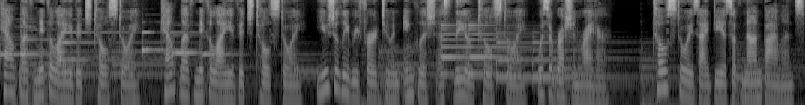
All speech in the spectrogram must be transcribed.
Count Lev Nikolaevich Tolstoy, Count Lev Nikolaevich Tolstoy, usually referred to in English as Leo Tolstoy, was a Russian writer. Tolstoy's ideas of nonviolence,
